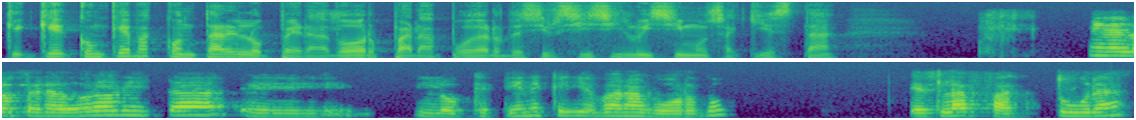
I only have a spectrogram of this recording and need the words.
¿Qué, qué, con qué va a contar el operador para poder decir, sí, sí, lo hicimos, aquí está? Mira, el operador ahorita eh, lo que tiene que llevar a bordo es la factura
